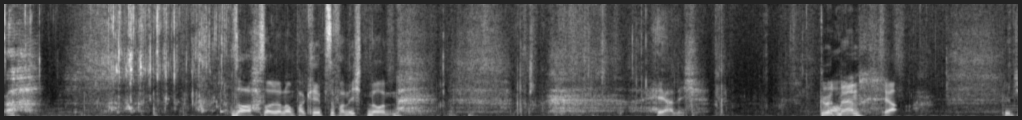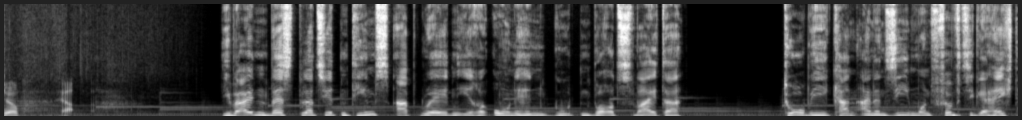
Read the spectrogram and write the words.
Ah. So, soll ja noch ein paar Krebse vernichten da unten. Herrlich. Good, Oh, man. Ja. Good job. Ja. Die beiden bestplatzierten Teams upgraden ihre ohnehin guten Boards weiter. Tobi kann einen 57er Hecht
